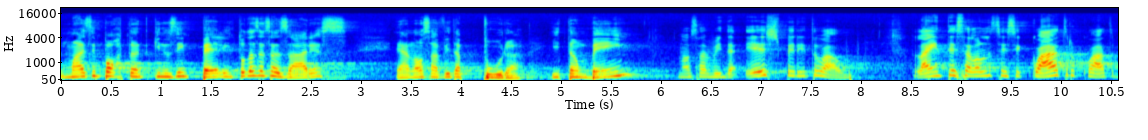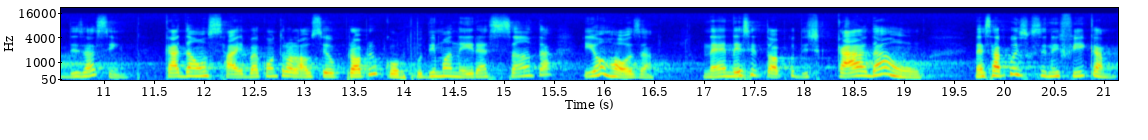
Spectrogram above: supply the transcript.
o mais importante que nos impele em todas essas áreas é a nossa vida pura e também nossa vida espiritual. Lá em Tessalonicenses 4, 4 diz assim: Cada um saiba controlar o seu próprio corpo de maneira santa e honrosa. Né? Nesse tópico diz cada um. Né? Sabe o que isso significa?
